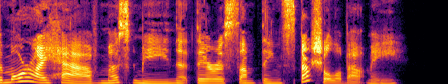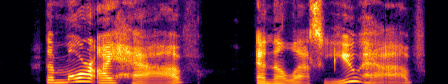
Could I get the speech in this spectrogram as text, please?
The more I have must mean that there is something special about me. The more I have, and the less you have,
